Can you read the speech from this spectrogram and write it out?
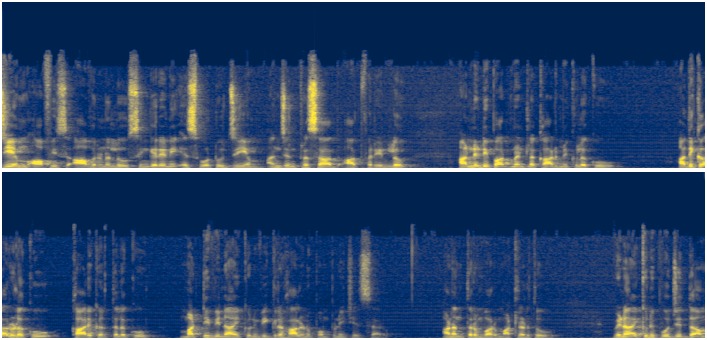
జీఎం ఆఫీస్ ఆవరణలో Singareni SO to GM Anjan Prasad ఆధ్వర్యంలో అన్ని డిపార్ట్మెంట్ల కార్మికులకు అధికారులకు కార్యకర్తలకు మట్టి వినాయకుని విగ్రహాలను పంపిణీ చేశారు. అనంతరం వారు మాట్లాడుతూ వినాయకుని పూజిద్దాం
